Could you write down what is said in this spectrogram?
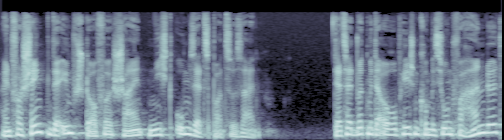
ein Verschenken der Impfstoffe scheint nicht umsetzbar zu sein. Derzeit wird mit der Europäischen Kommission verhandelt,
